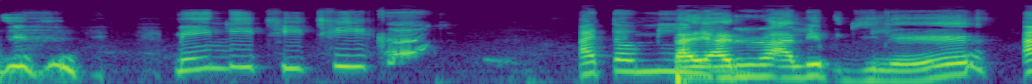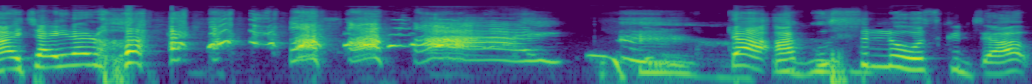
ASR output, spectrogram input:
mainly Cici ke atau Mi? Saya Anun Alip gila. Ah China Tak, aku slow sekejap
